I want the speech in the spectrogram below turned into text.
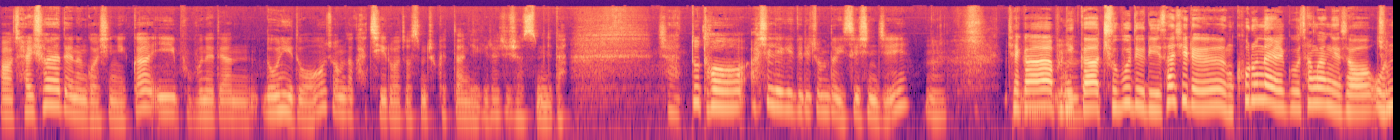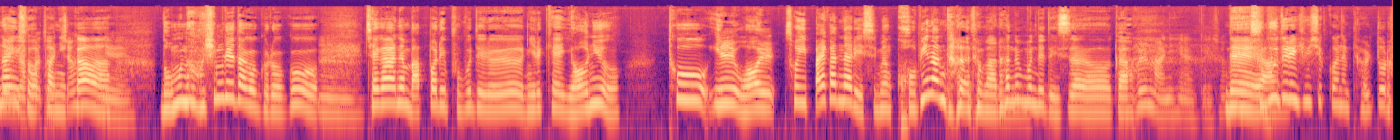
어, 잘 쉬어야 되는 것이니까 이 부분에 대한 논의도 좀 더 같이 이루어졌으면 좋겠다는 얘기를 해주셨습니다. 자, 또 더 하실 얘기들이 좀 더 있으신지. 음. 제가 음, 보니까 음. 주부들이 사실은 코로나19 상황에서 온라인 수업하니까 예. 너무너무 힘들다고 그러고 음. 제가 아는 맞벌이 부부들은 이렇게 연휴 토, 일, 월, 소위 빨간 날이 있으면 겁이 난다라는 말을 하는 음. 분들도 있어요. 그러니까 밥을 많이 해야 되죠. 네. 주부들의 휴식권은 별도로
